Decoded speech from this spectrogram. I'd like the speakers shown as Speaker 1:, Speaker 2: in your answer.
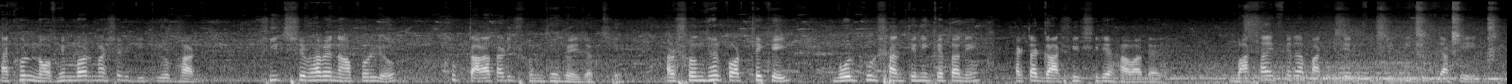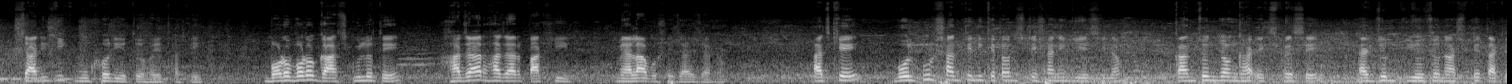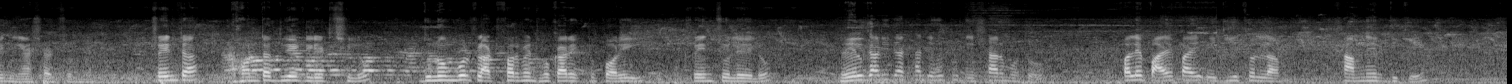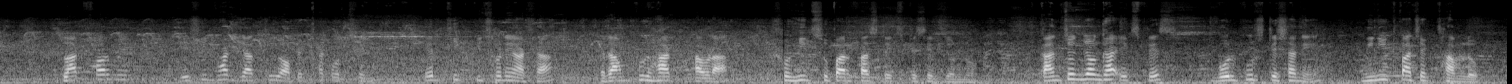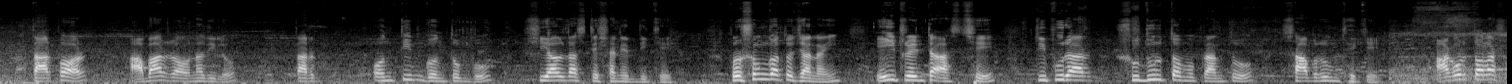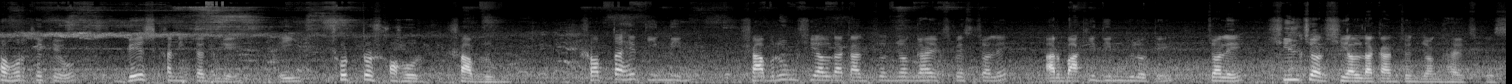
Speaker 1: এখন নভেম্বর মাসের দ্বিতীয় ভাগ। শীত সেভাবে না পড়লেও খুব তাড়াতাড়ি সন্ধে হয়ে যাচ্ছে। আর সন্ধ্যের পর থেকেই বোলপুর শান্তিনিকেতনে একটা গাছির ছিঁড়ে হাওয়া দেয়। বাসায় ফেরা পাখিদের কিচির মিচির ডাকে চারিদিক মুখরিত হয়ে থাকে। বড় বড় গাছগুলোতে হাজার হাজার পাখির মেলা বসে যায় যেন। আজকে বোলপুর শান্তিনিকেতন স্টেশনে গিয়েছিলাম, কাঞ্চনজঙ্ঘা এক্সপ্রেসে একজন প্রিয়জন আসবে তাকে নিয়ে আসার জন্য। ট্রেনটা ঘণ্টা দুয়েক লেট ছিল, দু নম্বর প্ল্যাটফর্মে ঢোকার একটু পরেই ট্রেন চলে এলো। রেলগাড়ি দেখা যেহেতু নেশার মতো, ফলে পায়ে পায়ে এগিয়ে চললাম সামনের দিকে। প্ল্যাটফর্মে বেশিরভাগ যাত্রী অপেক্ষা করছেন, এর ঠিক পিছনে আসা রামপুরহাট হাওড়া শহীদ সুপারফাস্ট এক্সপ্রেসের জন্য। কাঞ্চনজঙ্ঘা এক্সপ্রেস বোলপুর স্টেশনে মিনিট পাঁচেক থামল। তারপর আবার রওনা দিল তার অন্তিম গন্তব্য শিয়ালদা স্টেশনের দিকে। প্রসঙ্গত জানাই, এই ট্রেনটা আসছে ত্রিপুরার সুদূরতম প্রান্ত সাবরুম থেকে। আগরতলা শহর থেকেও বেশ খানিকটা দূরে এই ছোট্ট শহর সাবরুম। সপ্তাহে তিন দিন সাবরুম শিয়ালদা কাঞ্চনজঙ্ঘা এক্সপ্রেস চলে আর বাকি দিনগুলোতে চলে শিলচর শিয়ালদা কাঞ্চনজঙ্ঘা এক্সপ্রেস।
